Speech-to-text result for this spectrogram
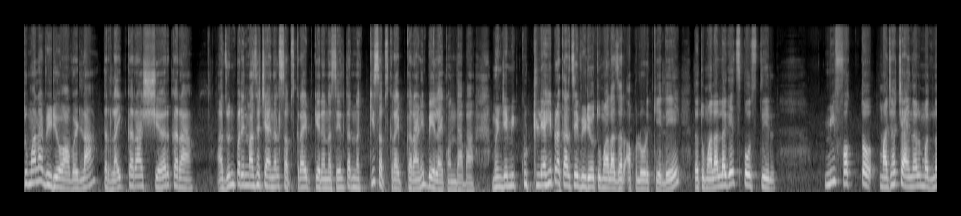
तुम्हाला व्हिडिओ आवडला तर लाईक करा शेअर करा. अजूनपर्यंत माझं चॅनल सबस्क्राईब केलं नसेल तर नक्की सबस्क्राईब करा आणि बेल आयकॉन दाबा. म्हणजे मी कुठल्याही प्रकारचे व्हिडिओ तुम्हाला जर अपलोड केले तर तुम्हाला लगेच पोचतील. मी फक्त माझ्या चॅनलमधनं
